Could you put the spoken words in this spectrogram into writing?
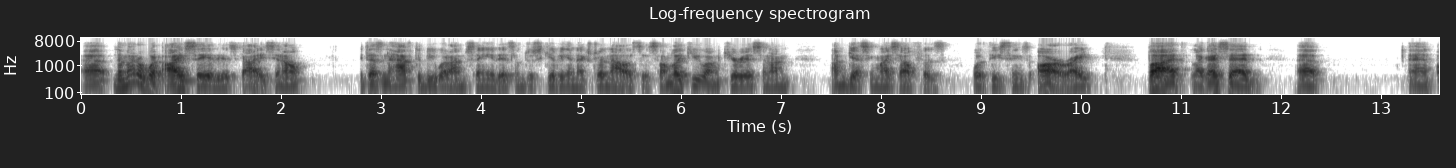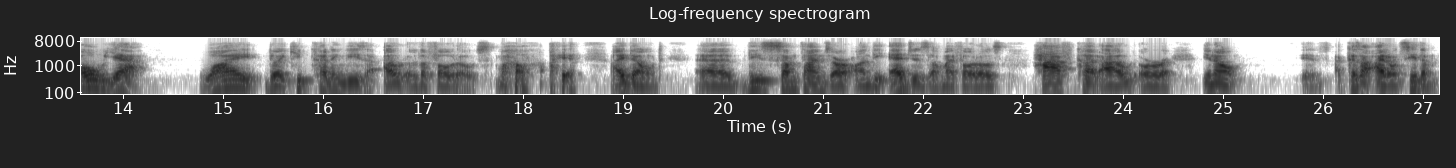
uh, no matter what I say it is, guys, you know, it doesn't have to be what I'm saying it is. I'm just giving an extra analysis. I'm like you, I'm curious, and I'm I'm guessing myself as what these things are, right? But like I said, uh, and oh yeah, why do I keep cutting these out of the photos? Well, I, I don't. Uh, these sometimes are on the edges of my photos, half cut out, or you know, because I, I, don't see them.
